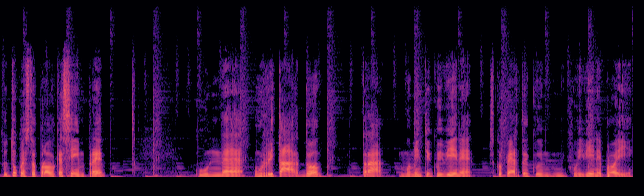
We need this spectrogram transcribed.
Tutto questo provoca sempre un, un, ritardo tra il momento in cui viene scoperto e in cui, in cui viene poi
